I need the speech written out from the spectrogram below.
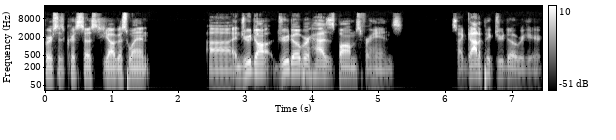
versus Christos Giagos went. Uh, and Drew Do- Drew Dober has bombs for hands. So I got to pick Drew Dober here.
